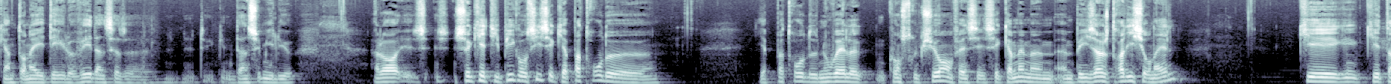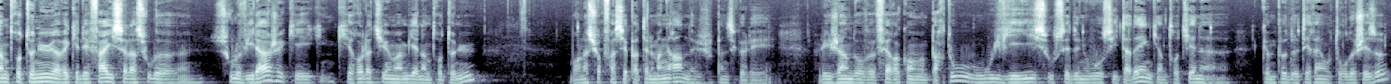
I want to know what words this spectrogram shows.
quand on a été élevé dans ce, dans ce milieu. Alors, ce qui est typique aussi, c'est qu'il n'y a pas trop de... Il n'y a pas trop de nouvelles constructions. Enfin, c'est quand même un, paysage traditionnel qui est, entretenu avec des failles là sous le, village, qui est, relativement bien entretenu. Bon, la surface n'est pas tellement grande. Je pense que les, gens doivent faire comme partout, où ils vieillissent, ou c'est de nouveaux citadins qui entretiennent euh, qu'un peu de terrain autour de chez eux.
